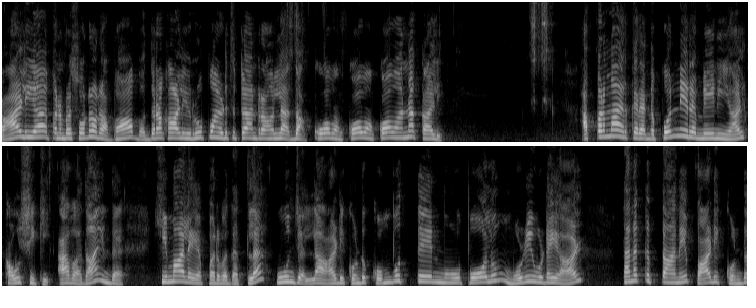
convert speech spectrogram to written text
காளியா இப்போ நம்ம சொல்கிறோம் அப்பா பத்ரகாளி ரூபம் எடுத்துட்டான்றவன்ல அதான் கோபம் கோபம் கோபம்னா காளி. அப்புறமா இருக்கிற அந்த பொன்னிற மேனியாள் கௌஷிகி அவ தான் இந்த ஹிமாலய பர்வதத்தில் ஊஞ்சல்ல ஆடிக்கொண்டு கொம்புத்தேன் மோ போலும் மொழி உடையாள் தனக்குத்தானே பாடிக்கொண்டு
